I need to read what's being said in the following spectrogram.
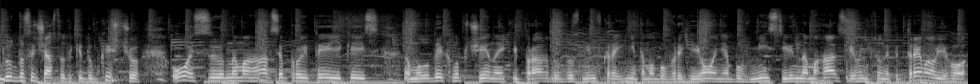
ну, досить часто такі думки, що ось е, намагався пройти якийсь молодий хлопчина, який прагнув до змін в країні, там або в регіоні, або в місті. Він намагався, його ніхто не підтримав, його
